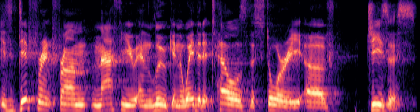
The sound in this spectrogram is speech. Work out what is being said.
is different from Matthew and Luke in the way that it tells the story of Jesus.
